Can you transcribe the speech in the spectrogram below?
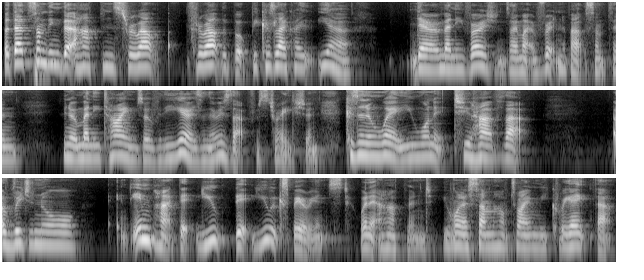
but that's something that happens throughout throughout the book because like i yeah there are many versions i might have written about something you know many times over the years and there is that frustration because in a way you want it to have that original impact that you that you experienced when it happened you want to somehow try and recreate that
